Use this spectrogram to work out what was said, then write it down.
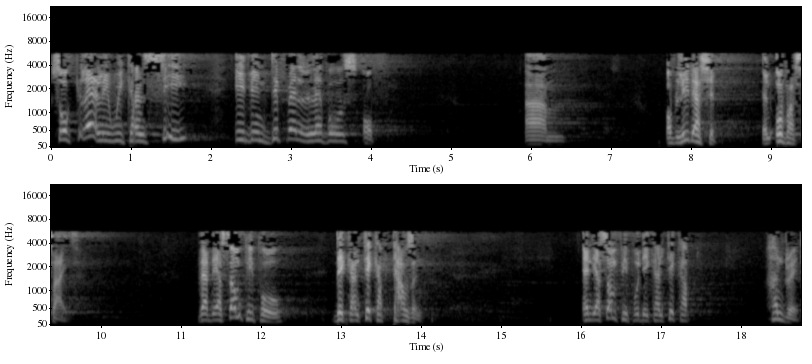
So clearly we can see even different levels of um, of leadership and oversight. That there are some people they can take up thousand, and there are some people they can take up hundred.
